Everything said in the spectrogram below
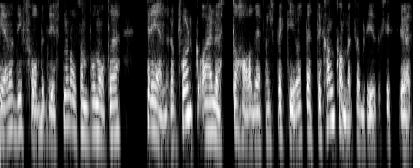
en av de få bedriftene som på en måte trener opp folk og er nødt til å ha det perspektivet at dette kan komme til å bli det siste vi gjør.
